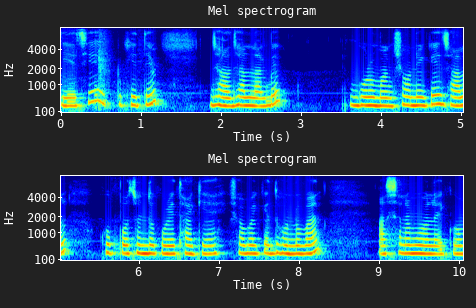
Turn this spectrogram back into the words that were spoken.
দিয়েছি, একটু খেতে ঝাল ঝাল লাগবে। গরু মাংস অনেকেই ঝাল খুব পছন্দ করে থাকে। সবাইকে ধন্যবাদ। আসসালামু আলাইকুম।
